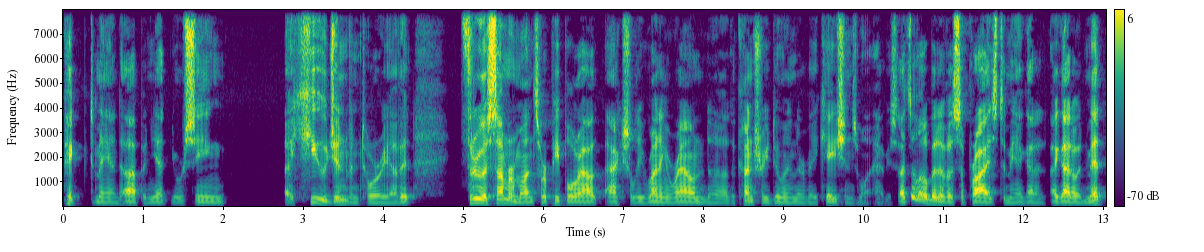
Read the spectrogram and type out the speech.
pick demand up, and yet you're seeing a huge inventory of it through a summer months where people are out actually running around uh, the country doing their vacations, what have you. So that's a little bit of a surprise to me. I got I got to admit,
